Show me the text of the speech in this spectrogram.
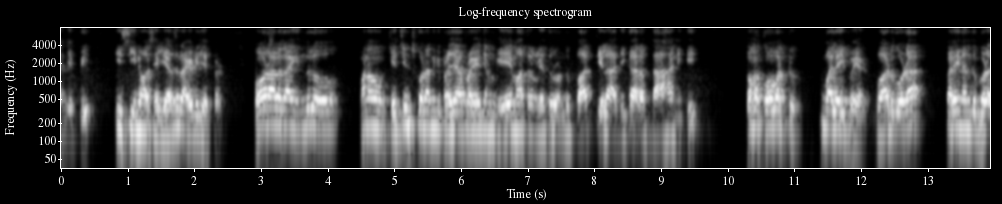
అని చెప్పి ఈ శ్రీనివాస్ ఎలియాజ్ రాయుడు చెప్పాడు. ఓవరాల్గా ఇందులో మనం చర్చించుకోవడానికి ప్రజా ప్రయోజనం ఏ మాత్రం లేదు. రెండు పార్టీల అధికార దాహానికి ఒక కోవర్టు బలైపోయాడు. వాడు కూడా బలైనందుకు కూడా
